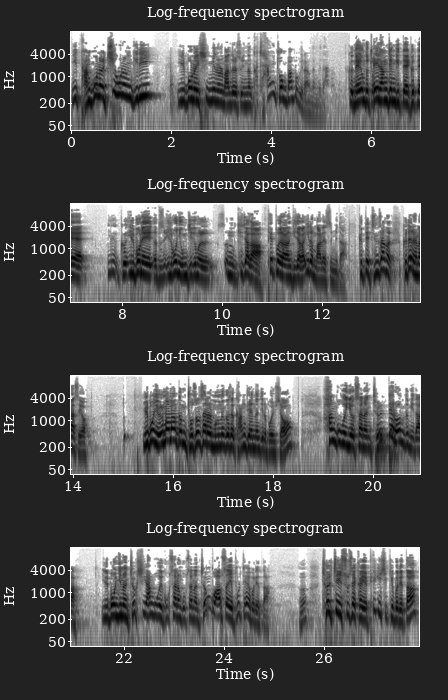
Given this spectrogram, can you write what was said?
이 당군을 치우는 길이 일본의 식민을 만들 수 있는 가장 좋은 방법이라는 겁니다. 그 내용도 항쟁기 때 그때 일, 그 일본의 일본이 움직임을 쓴 기자가 페퍼라는 기자가 이런 말을 했습니다. 그때 진상을 그대로 해놨어요. 일본이 얼마만큼 조선사를 먹는 것을 강조했는지를 보십시오. 한국의 역사는 절대로 언금이다. 일본인은 즉시 한국의 국사는 국사는 전부 앞사에 불태워버렸다. 어? 철저히 수색하여 폐기시켜버렸다.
